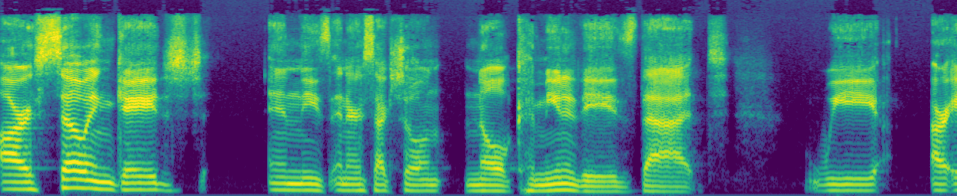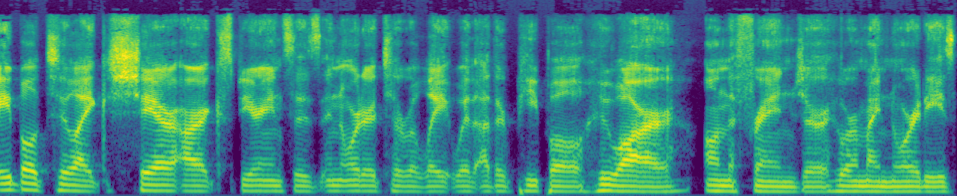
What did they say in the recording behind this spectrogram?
are so engaged in these intersectional communities that we are able to like share our experiences in order to relate with other people who are on the fringe or who are minorities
